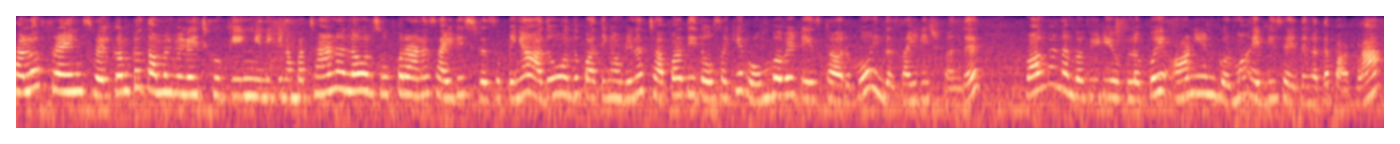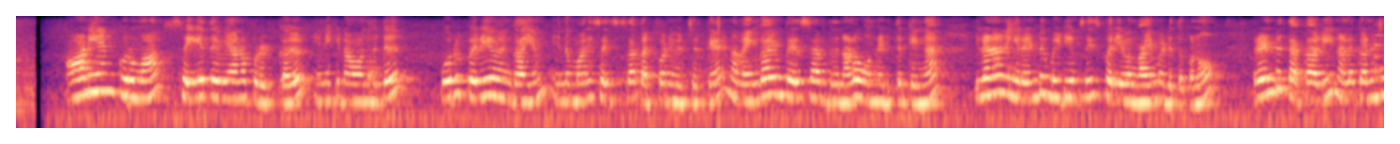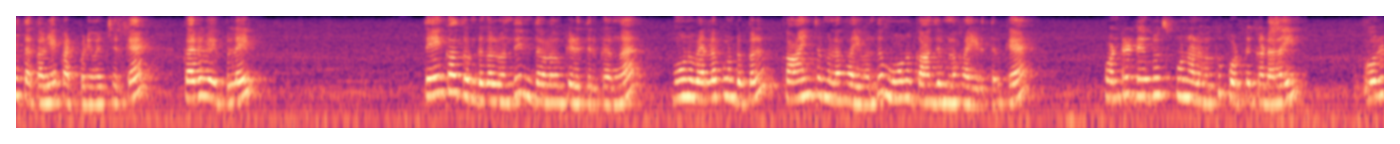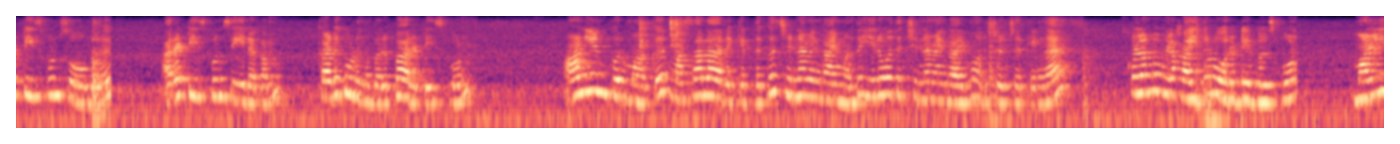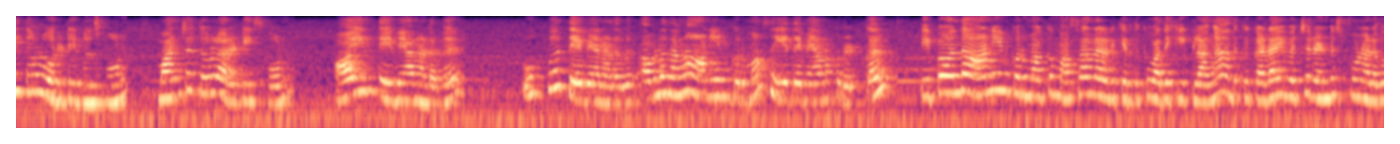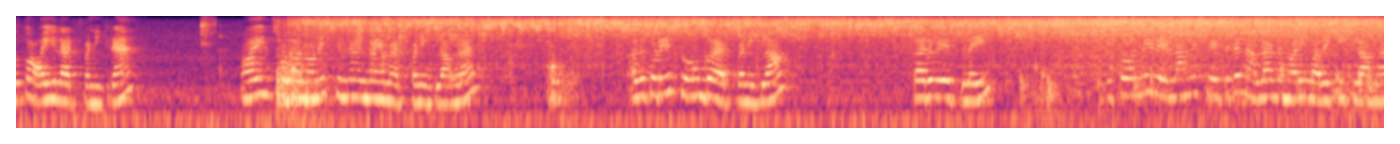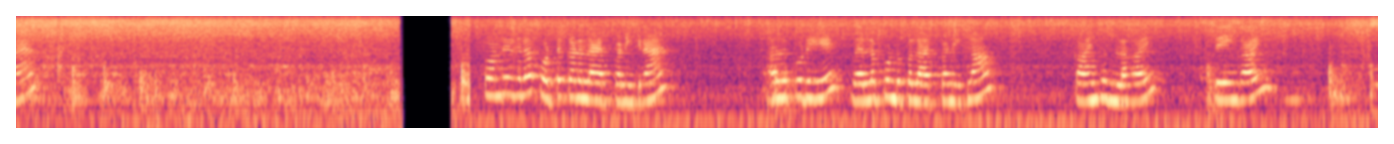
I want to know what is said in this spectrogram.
Hello friends welcome to Tamil village cooking இன்றைக்கி நம்ம சேனலில் ஒரு சூப்பரான சைடிஷ் ரெசிப்பிங்க அதுவும் வந்து பார்த்திங்க அப்படின்னா சப்பாத்தி தோசைக்கு ரொம்பவே டேஸ்ட்டாக இருக்கும் இந்த சைடிஷ் வந்து. வாங்க நம்ம வீடியோக்குள்ளே போய் ஆனியன் குருமா எப்படி செய்யுதுங்கிறத பார்க்கலாம் ஆனியன் குருமா செய்ய தேவையான பொருட்கள். இன்றைக்கி நான் வந்துட்டு ஒரு பெரிய வெங்காயம் இந்த மாதிரி சைஸஸாக கட் பண்ணி வச்சுருக்கேன். நான் வெங்காயம் பெருசாக இருந்ததுனால ஒன்று எடுத்துருக்கேங்க. இல்லைனா நீங்கள் ரெண்டு மீடியம் சைஸ் பெரிய வெங்காயம் எடுத்துக்கணும். ரெண்டு தக்காளி நல்லா கனிஞ்ச தக்காளியாக கட் பண்ணி வச்சுருக்கேன். கருவேப்பிலை தேங்காய் துண்டுகள் வந்து இந்த அளவுக்கு எடுத்திருக்கேங்க. மூணு வெள்ளைப்பூண்டுகள் காய்ஞ்ச மிளகாய் வந்து மூணு காஞ்ச மிளகாய் எடுத்திருக்கேன். ஒன்றரை டேபிள் ஸ்பூன் அளவுக்கு பொட்டுக்கடலை ஒரு டீஸ்பூன் சோம்பு அரை டீஸ்பூன் சீரகம் கடுகு உளுந்து பருப்பு அரை டீஸ்பூன். ஆனியன் குருமாவுக்கு மசாலா அரைக்கிறதுக்கு சின்ன வெங்காயம் வந்து இருபது சின்ன வெங்காயமும் உரிச்சு வச்சுருக்கேங்க. குழம்பு மிளகாய் தூள் ஒரு டேபிள் ஸ்பூன். மல்லித்தூள் ஒரு டேபிள் ஸ்பூன். மஞ்சத்தூள் அரை டீஸ்பூன். ஆயில் தேவையான அளவு உப்பு தேவையான அளவு. அவ்வளோதாங்க ஆனியன் குருமா. செய்ய தேவையான பொருட்கள். இப்போ வந்து ஆனியன் குருமாவுக்கு மசாலா அரைக்கிறதுக்கு வதக்கிக்கலாங்க. அதுக்கு கடாய் வச்சு ரெண்டு ஸ்பூன் அளவுக்கு ஆயில் ஆட் பண்ணிக்கிறேன். ஆயில் சூடானோடனே சின்ன வெங்காயம் ஆட் பண்ணிக்கலாங்க. அது கூடயே சோம்பு ஆட் பண்ணிக்கலாம். கருவேப்பிலை. இப்போ வந்து இது எல்லாமே சேர்த்துட்டு நல்லா இந்த மாதிரி வதக்கிக்கலாங்க. இப்போ வந்து இதில் பொட்டுக்கடலை ஆட் பண்ணிக்கிறேன். அது கூடயே வெள்ளைப்பூண்டுப்பல் ஆட் பண்ணிக்கலாம். காய்ஞ்ச மிளகாய் தேங்காய்.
